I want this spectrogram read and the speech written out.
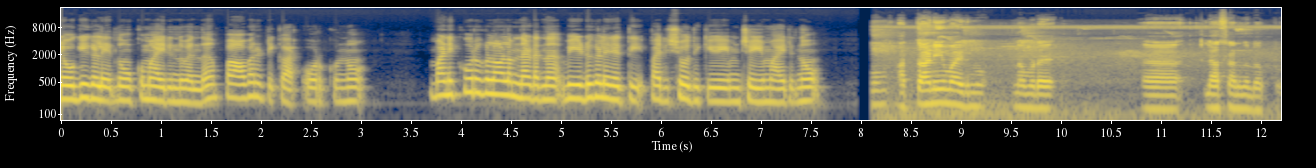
രോഗികളെ നോക്കുമായിരുന്നുവെന്ന് പാവറട്ടിക്കാർ ഓർക്കുന്നു. മണിക്കൂറുകളോളം നടന്ന് വീടുകളിലെത്തി പരിശോധിക്കുകയും ചെയ്യുമായിരുന്നു. അത്താണിയുമായിരുന്നു നമ്മുടെ ലാസാനന്ദ ഡോക്ടർ.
